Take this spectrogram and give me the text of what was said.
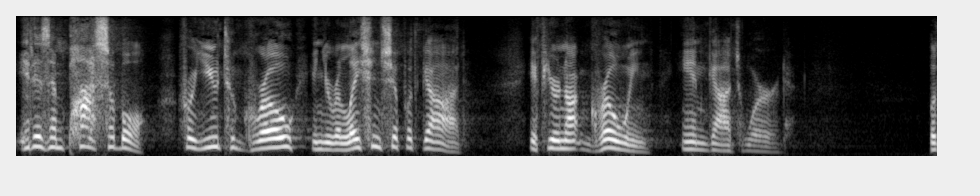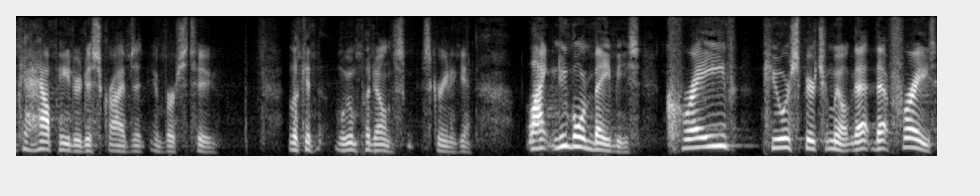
it is impossible for you to grow in your relationship with God if you're not growing in God's Word. Look at how Peter describes it in verse 2. Look at, we're going to put it on the screen again. Like newborn babies, crave pure spiritual milk. That, that phrase,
